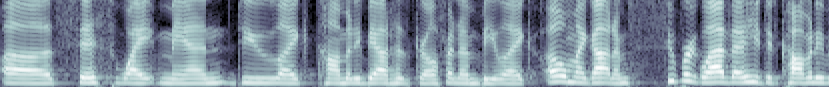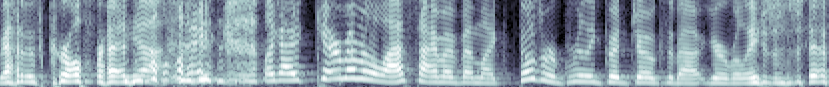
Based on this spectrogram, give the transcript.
uh, cis white man do like comedy about his girlfriend and be like, "Oh my god, I'm super glad that he did comedy about his girlfriend." Yeah. like, like I can't remember the last time I've been like, "Those were really good jokes about your relationship."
